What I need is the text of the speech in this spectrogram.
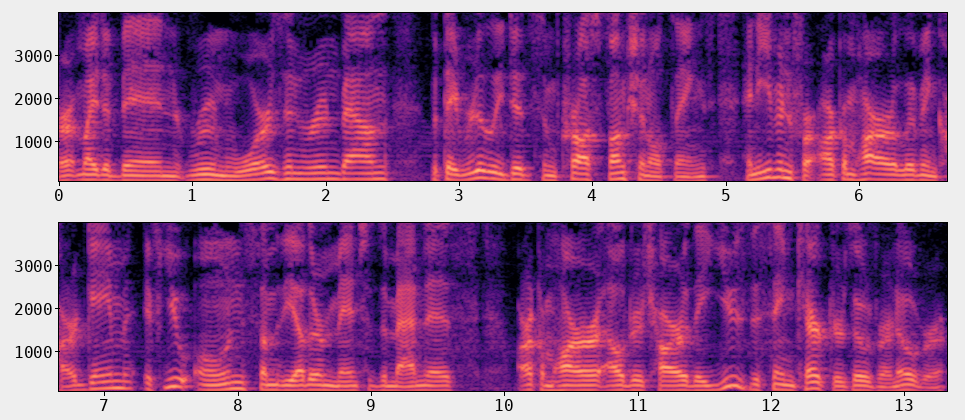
or it might have been Rune Wars and Runebound, but they really did some cross functional things. And even for Arkham Horror Living Card Game, if you own some of the other Mansions of Madness, Arkham Horror, Eldritch Horror, they use the same characters over and over.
